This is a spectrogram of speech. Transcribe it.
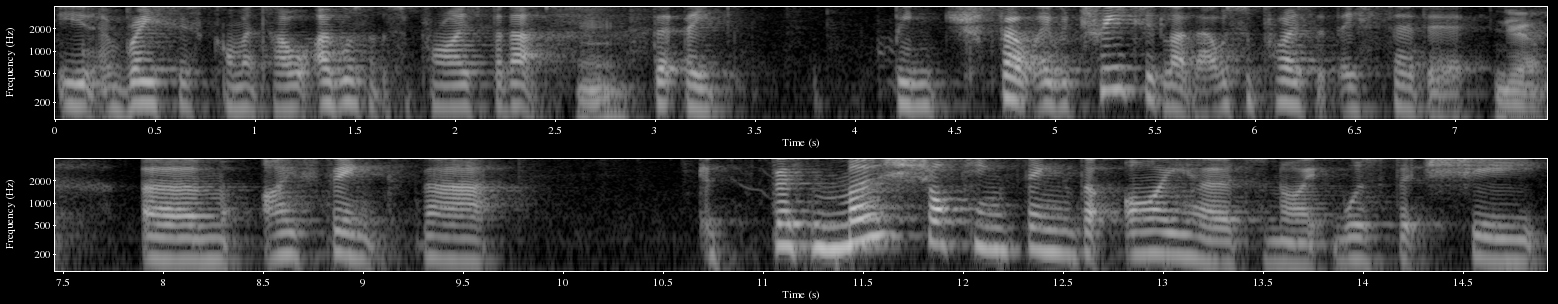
you know, racist comments. I, I wasn't surprised by that. Hmm. That they been felt they were treated like that. I was surprised that they said it. yeah. Um, I think that the most shocking thing that I heard tonight was that she,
